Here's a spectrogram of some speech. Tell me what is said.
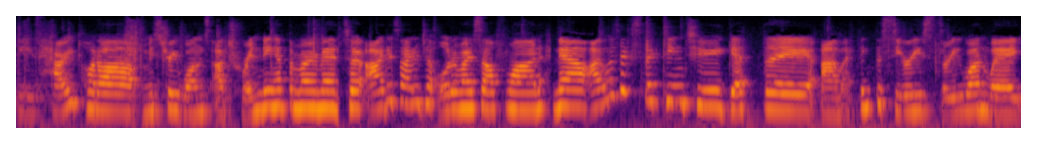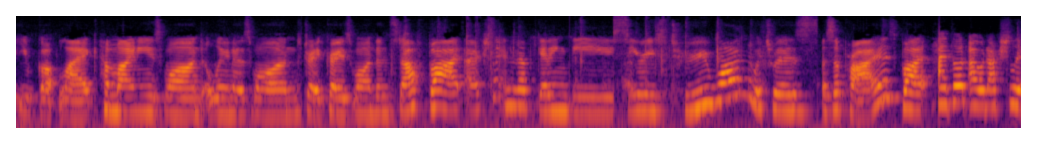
these Harry Potter mystery wands are trending at the moment. So I decided to order myself one. Now, I was expecting to get the, um, I think the series 3 one where you've got like Hermione's wand, Luna's wand, Draco's wand and stuff, but I actually ended up getting the series 2 one, which was a surprise, but I thought I would actually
